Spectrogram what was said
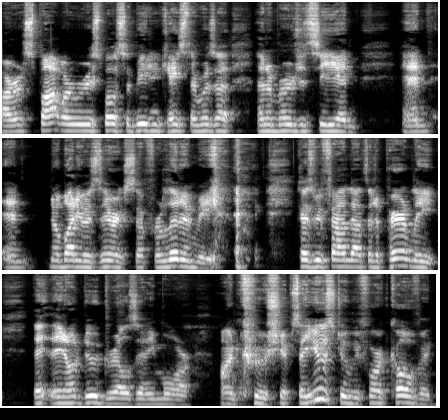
our spot where we were supposed to meet in case there was a an emergency, and and and nobody was there except for Lynn and me, because we found out that apparently they, they don't do drills anymore on cruise ships. They used to before COVID.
